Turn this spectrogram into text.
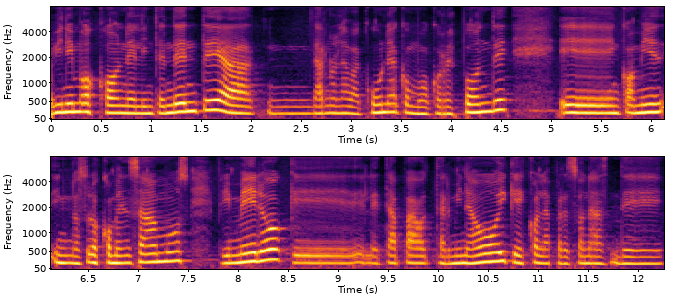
Vinimos con el intendente a mm, darnos la vacuna como corresponde. Eh, nosotros comenzamos primero, que la etapa termina hoy, que es con las personas de,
